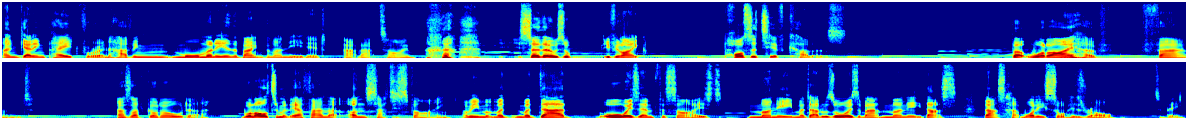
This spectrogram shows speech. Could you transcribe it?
and getting paid for it and having more money in the bank than I needed at that time. so, those are, if you like, positive colours. But what I have found as I've got older, well, ultimately, I found that unsatisfying. I mean, my, my dad always emphasized money. My dad was always about money. That's that's what he saw his role to be.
